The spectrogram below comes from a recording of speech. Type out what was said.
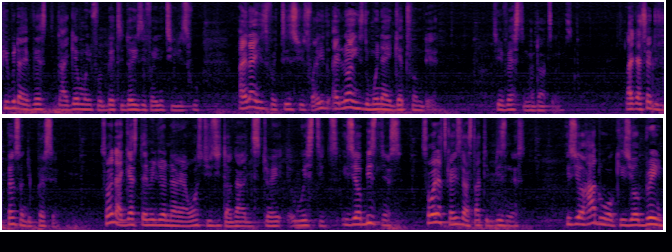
people that invest that get money for betting don't use it for anything useful. I know I use it for things useful. I, I know I use the money I get from there to invest in other things. Like I said, it depends on the person. Someone that gets 10 million naira and wants to use it to go and destroy, waste it. it, is your business. Someone that can use that start a business. It's your hard work, it's your brain.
